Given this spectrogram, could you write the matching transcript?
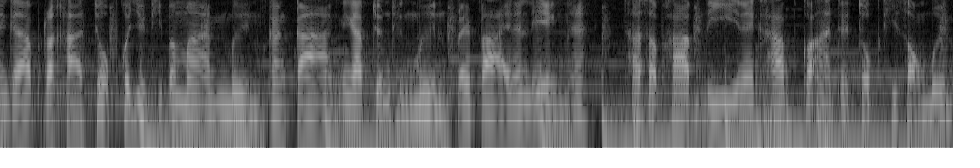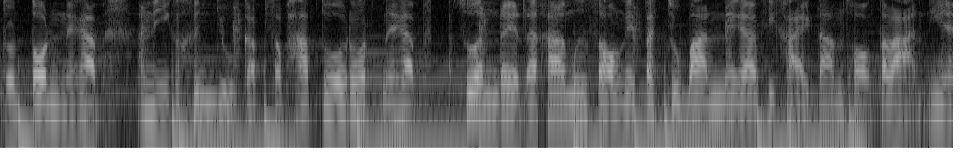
นะครับ ราคาจบก็อยู่ที่ประมาณหมื่นกลางๆนะครับจนถึงหมื่นปลายๆนั่นเองนะถ้าสภาพดีนะครับก็อาจจะจบที่ 20,000 ต้นๆนะครับ อันนี้ก็ขึ้นอยู่กับสภาพตัวรถนะครับ ส่วนเรทราคามือ2ในปัจจุบันนะครับที่ขายตามท้องตลาดเนี่ย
